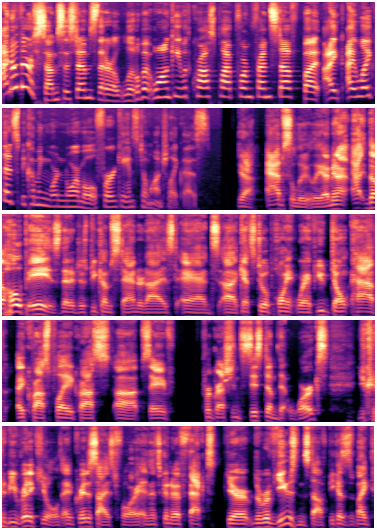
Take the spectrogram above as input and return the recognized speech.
I know there are some systems that are a little bit wonky with cross-platform friend stuff, but I I like that it's becoming more normal for games to launch like this. Yeah, absolutely. I mean, I, I, the hope is that it just becomes standardized and uh, gets to a point where if you don't have a cross play, cross uh, save progression system that works, you're going to be ridiculed and criticized for it, and it's going to affect your the reviews and stuff because like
